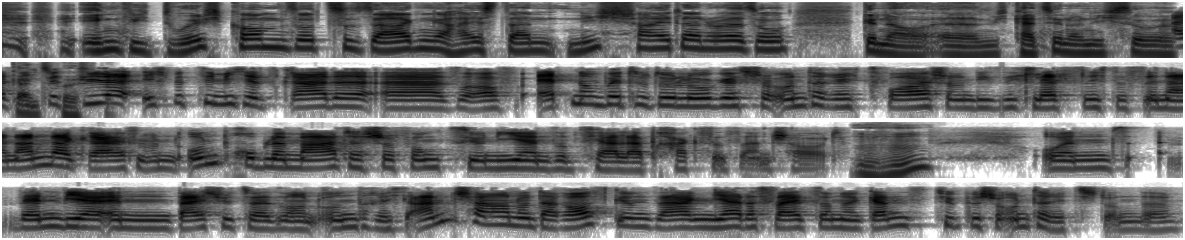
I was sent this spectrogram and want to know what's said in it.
irgendwie durchkommen sozusagen heißt dann nicht scheitern oder so. Genau, äh, ich kann es dir noch nicht so also ganz ich beziehe, ich beziehe mich jetzt gerade äh, so auf ethnomethodologische Unterrichtsforschung, die sich letztlich das Ineinandergreifen und unproblematische Funktionieren sozialer Praxis anschaut. Mhm. Und wenn wir in beispielsweise einen Unterricht anschauen und da rausgehen und sagen, ja, das war jetzt so eine ganz typische Unterrichtsstunde,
